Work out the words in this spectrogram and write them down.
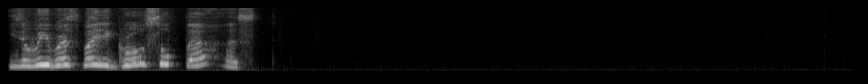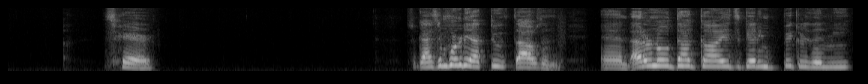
He's a rebirth, but he grows so fast. His hair. So guys, I'm already at 2,000. And I don't know, that guy is getting bigger than me.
